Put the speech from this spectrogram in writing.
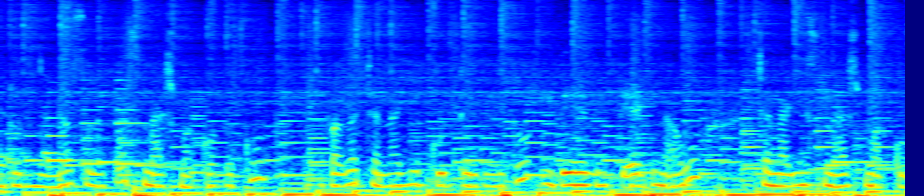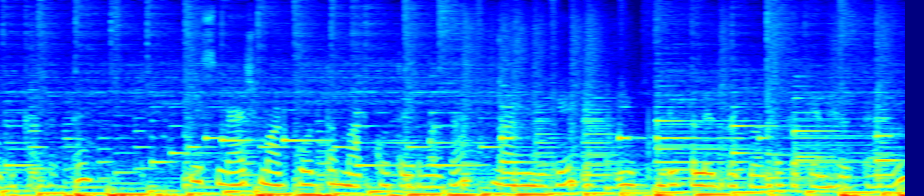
ಇರೋದನ್ನೆಲ್ಲ ಸ್ವಲ್ಪ ಸ್ಮ್ಯಾಶ್ ಮಾಡ್ಕೋಬೇಕು. ಇವಾಗ ಚೆನ್ನಾಗಿ ಕುದ್ದಿರೋದು ಇದೇ ರೀತಿಯಾಗಿ ನಾವು ಚೆನ್ನಾಗಿ ಸ್ಮ್ಯಾಶ್ ಮಾಡ್ಕೋಬೇಕಾಗತ್ತೆ. ಈ ಸ್ಮ್ಯಾಶ್ ಮಾಡ್ಕೊಳ್ತಾ ಮಾಡ್ಕೋತಾ ಇರುವಾಗ ನಾನು ನಿಮಗೆ ಈ ಪುಡಿ ಪಲ್ಯದ ಬಗ್ಗೆ ಅಂತ ಕಥೆಯನ್ನು ಇದ್ದೀನಿ.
